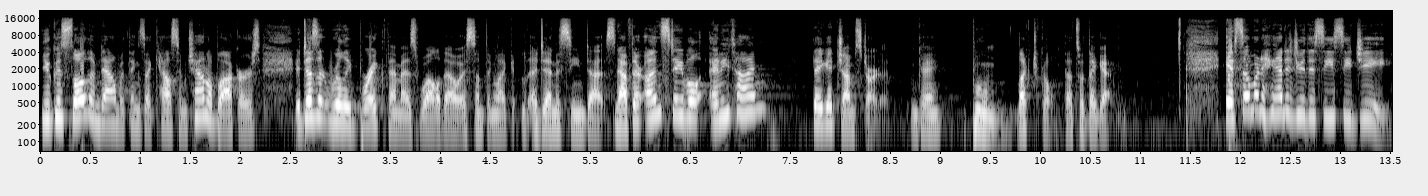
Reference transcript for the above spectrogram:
You can slow them down with things like calcium channel blockers. It doesn't really break them as well though as something like adenosine does. Now if they're unstable anytime, they get jump started, okay? Boom, electrical, that's what they get. If someone handed you this ECG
